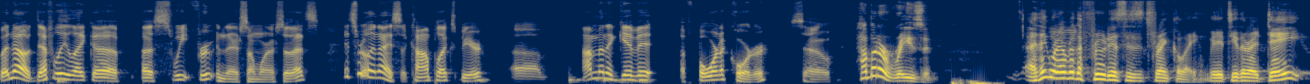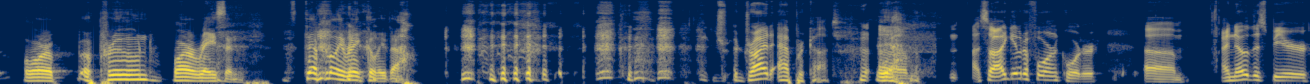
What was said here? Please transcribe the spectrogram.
but no, definitely like a, a sweet fruit in there somewhere. So that's it's really nice. A complex beer. Um, I'm gonna give it a four and a quarter. So How about a raisin? I think whatever the fruit is, is it's wrinkly. It's either a date or a, a prune or a raisin. It's definitely wrinkly though. Dr- dried apricot. Yeah. Um, so I give it a four and a quarter. Um, I know this beer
